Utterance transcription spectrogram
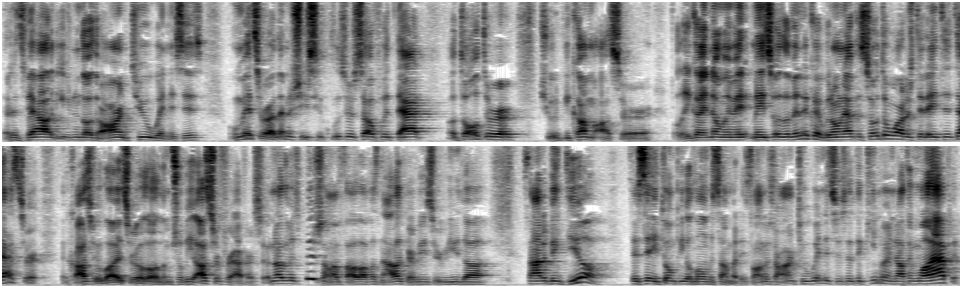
that it's valid even though there aren't two witnesses. Umitzra, then if she secludes herself with that adulterer, she would become usher. We don't have the Sota waters today to test her. All of She'll be usher forever. So in other words, it's not a big deal to say don't be alone with somebody. As long as there aren't two witnesses at the kinoi, nothing will happen.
